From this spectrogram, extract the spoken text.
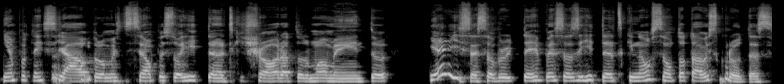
tinha potencial, pelo menos, de ser uma pessoa irritante, que chora a todo momento. E é isso, é sobre ter pessoas irritantes que não são total escrotas.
